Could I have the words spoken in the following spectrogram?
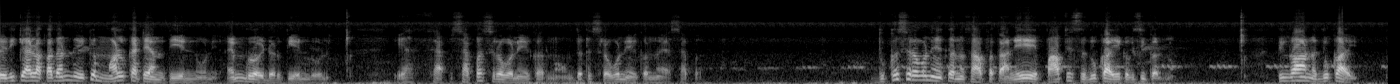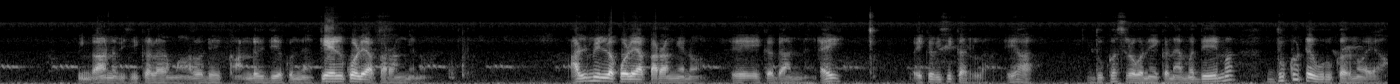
රෙදි කැලක් හදන්න ඒකේ මල් කැටයන් තියෙන්න ඕනේ. එම්බ්‍රොයිඩර් තියෙන්න ඕනේ. එයා සැප ශ්‍රවණය කරනවා. හොඳට ශ්‍රවණය කරනවා එයා සැප. දුක ශ්‍රවණය කරන සාපතනේ පාපිස දුකයි ඒක විසි කරනවා. පිඟාන දුකයි. පිඟාන විසි කළා මාරෝදේ කණ්ඩ විදියකුත් නැහැ. කේල් කොලයක් අරන් එනවා. අල්මිල්ල කොලයක් අරන් එනවා. ඒක ගන්න. ඇයි? ඒක විසි කරලා. එයා දුක ශ්‍රවණය කරන හැමදේම දුකට උරු කරනවා එයා.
